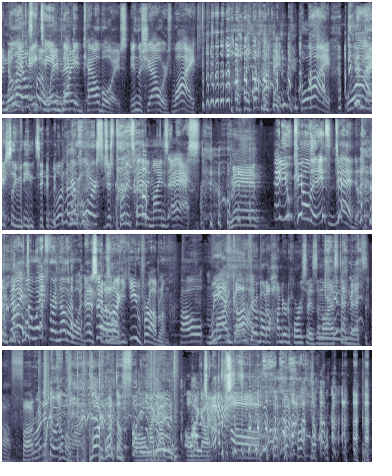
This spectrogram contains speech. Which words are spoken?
Did We're nobody like else put a 18 waypoint? naked cowboys in the showers. Why? Why? Why? Why? I didn't actually mean to. What Your horse just put its head in mine's ass. Man, Hey, you killed it. It's dead. Now I have to wait for another one. That sounds Oh. like a you problem. Oh we my have gone God. through about a hundred horses in the last 10 minutes. Oh, fuck. Run into it. Come alive. Clark, what the fuck? Oh, oh my god. Oh my would you- god.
